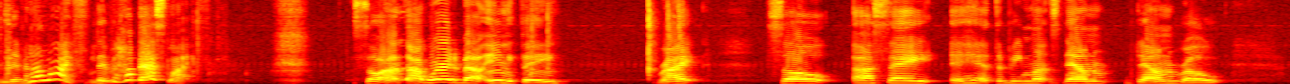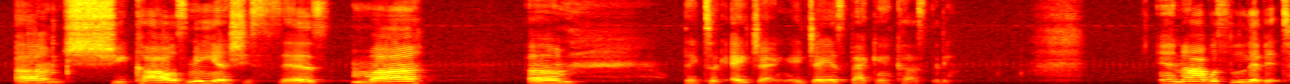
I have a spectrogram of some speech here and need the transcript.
living her life, living her best life. So I'm not worried about anything, right? So I say it had to be months down the, down the road. Um, she calls me and she says, Ma, um, they took AJ. AJ is back in custody. And I was livid.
